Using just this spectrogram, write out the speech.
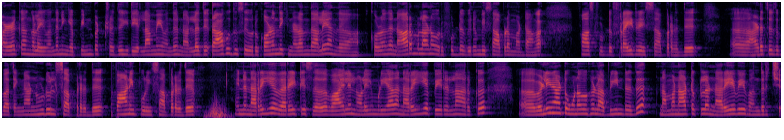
வழக்கங்களை வந்து நீங்கள் பின்பற்றுறது இது எல்லாமே வந்து நல்லது. ராகு திசை ஒரு குழந்தைக்கு நடந்தாலே அந்த குழந்தை நார்மலான ஒரு ஃபுட்டை விரும்பி சாப்பிட மாட்டாங்க. ஃபாஸ்ட் ஃபுட்டு ஃப்ரைட் ரைஸ் சாப்பிட்றது. அடுத்தது பார்த்திங்கன்னா நூடுல்ஸ் சாப்பிட்றது பானிபூரி சாப்பிட்றது. இன்னும் நிறைய வெரைட்டிஸ் அதாவது வாயில் நுழைய முடியாத நிறைய பேரெல்லாம் இருக்குது வெளிநாட்டு உணவுகள் அப்படின்றது நம்ம நாட்டுக்குள்ளே நிறையவே வந்துருச்சு.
